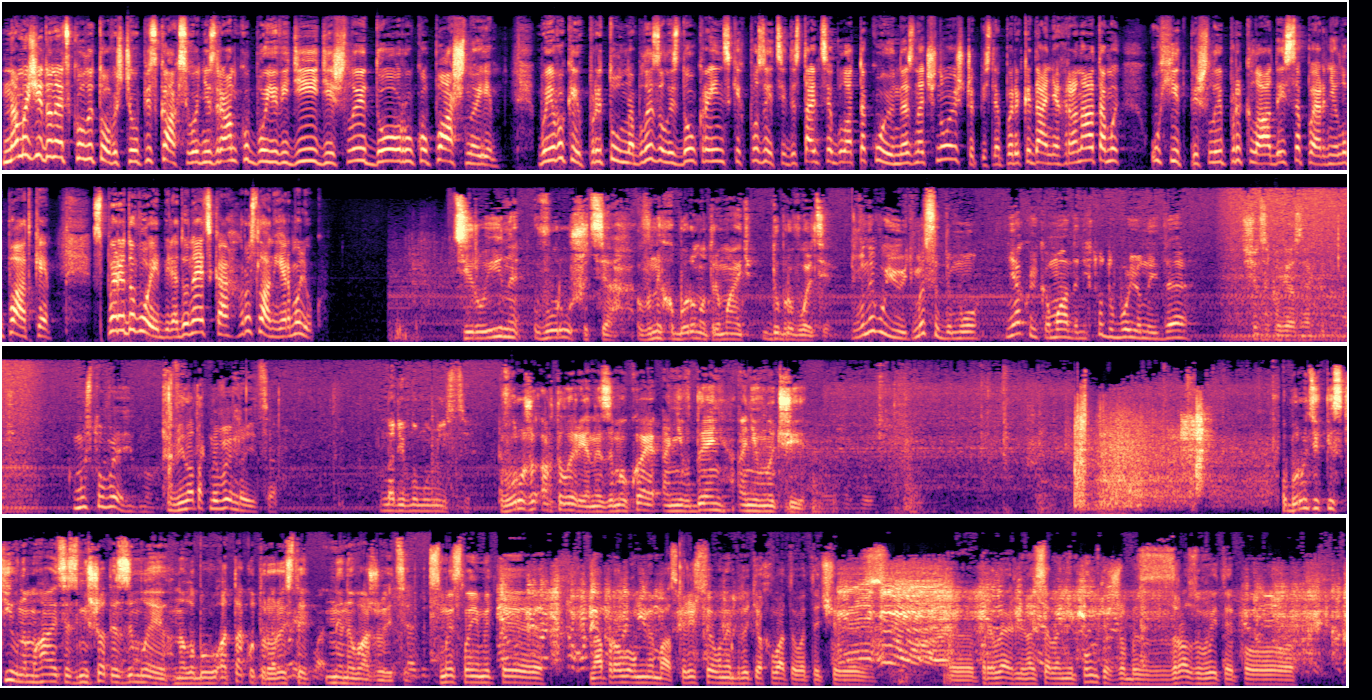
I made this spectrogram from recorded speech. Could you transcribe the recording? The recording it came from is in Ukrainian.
На межі Донецького литовища у Пісках сьогодні зранку бойові дії дійшли до рукопашної. Бойовики впритул наблизились до українських позицій. Дистанція була такою незначною, що після перекидання гранатами у хід пішли приклади і саперні лопатки. З передової біля Донецька Руслан Ярмолюк. Ці руїни ворушаться. В них оборону тримають добровольці. Вони воюють, ми сидимо, ніякої команди, ніхто до бою не йде. Що це пов'язано, як ти думаєш? Комусь то вигідно. Війна так не виграється на рівному місці. Ворожа артилерія не замовкає ані вдень, ані вночі. Оборонців Пісків намагаються змішати з землею. На лобову атаку терористи не наважуються. Смисла їм йти на пролом нема. Скоріше всього, вони будуть охватувати через е, прилеглі населені пункти, щоб зразу вийти по,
